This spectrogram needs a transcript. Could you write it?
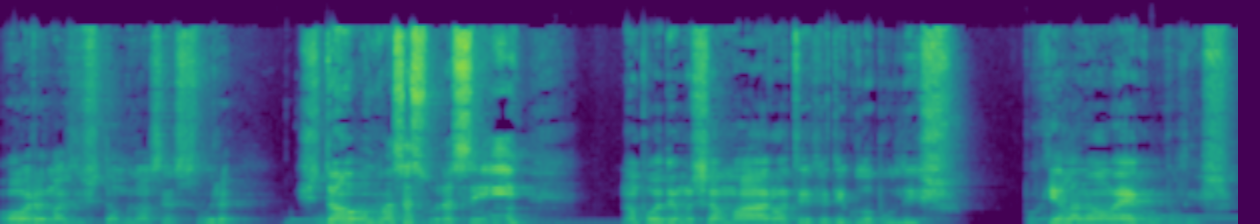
Ora, nós estamos numa censura. Estamos numa censura, sim. Não podemos chamar uma TV de Globo Lixo, porque ela não é Globo Lixo.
